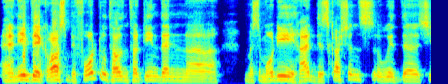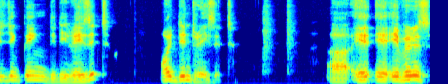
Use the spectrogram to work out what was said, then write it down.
And if they crossed before 2013, then uh, Mr. Modi had discussions with uh, Xi Jinping. Did he raise it or he didn't raise it? Uh, if it is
